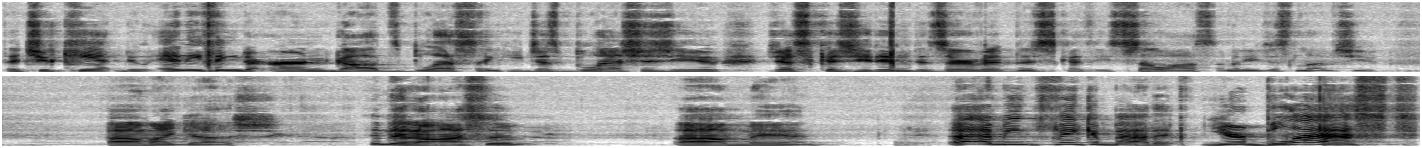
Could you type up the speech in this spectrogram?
that you can't do anything to earn God's blessing? He just blesses you just because you didn't deserve it, just because He's so awesome and He just loves you. Oh my gosh. Isn't that awesome? Oh man. I mean, think about it. You're blessed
